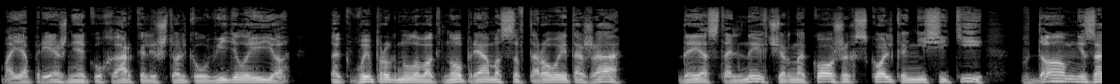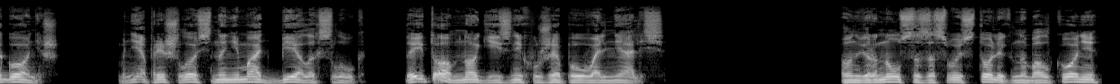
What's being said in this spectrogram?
моя прежняя кухарка лишь только увидела ее, так выпрыгнула в окно прямо со второго этажа, да и остальных чернокожих сколько ни сяки, в дом не загонишь. Мне пришлось нанимать белых слуг, да и то многие из них уже поувольнялись. Он вернулся за свой столик на балконе,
